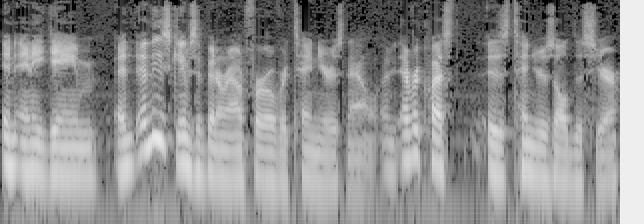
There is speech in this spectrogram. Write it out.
in any game, and, and these games have been around for over 10 years now. Mean, EverQuest is 10 years old this year.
